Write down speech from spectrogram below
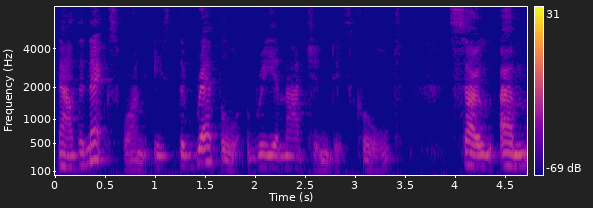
Now, the next one is the Rebel Reimagined, it's called. So, um,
